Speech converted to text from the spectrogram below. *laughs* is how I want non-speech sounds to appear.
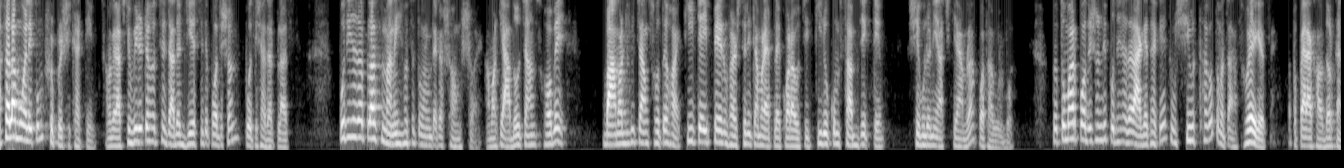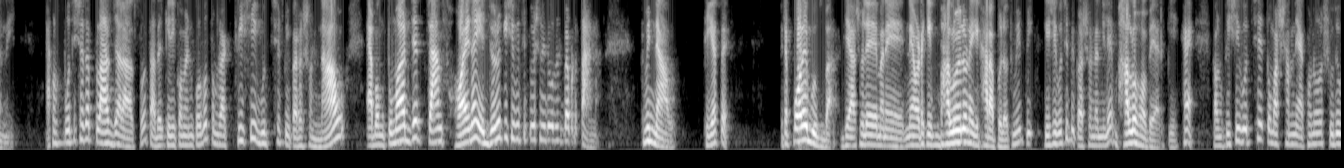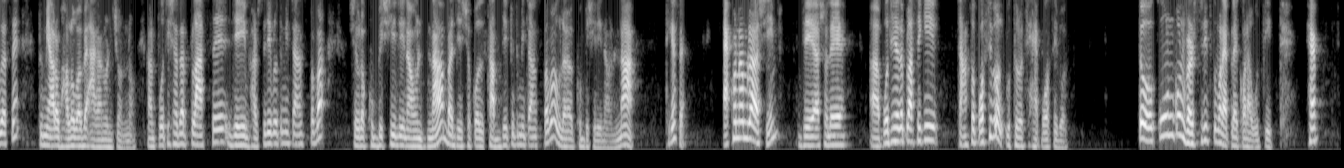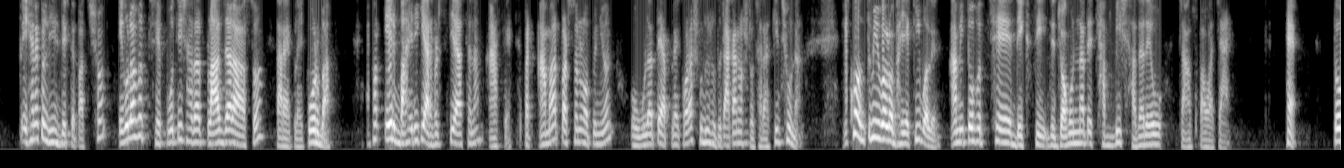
আসসালামু আলাইকুম, সুপ্রিয় শিক্ষার্থী। আমাদের আজকের ভিডিওটা হচ্ছে যাদের জিএসটি তে পজিশন পঁচিশ হাজার প্লাস পঁচিশ হাজার প্লাস মানেই হচ্ছে তোমার মধ্যে একটা সংশয়। আমার কি আদৌ চান্স হবে? বা আমার যদি চান্স হতে হয়, কি টাইপের ভার্সিটিতে আমার অ্যাপ্লাই করা উচিত? কীরকম সাবজেক্টে সেগুলো নিয়ে আজকে আমরা কথা বলব। তো তোমার পজিশন যদি পঁচিশ হাজার আগে থাকে, তুমি শিওর থাকো তোমার চান্স হয়ে গেছে। অত প্যারা খাওয়া দরকার নেই। এখন পঁচিশ হাজার প্লাস যারা আছো, তাদেরকে রিকমেন্ড করব, তোমরা কৃষি গুচ্ছের প্রিপারেশন নাও এবং তোমার যে চান্স হয় না, এর জন্য কৃষি গুচ্ছের প্রিপারেশন নিতে বলতেছি, ব্যাপারটা তা না। তুমি নাও, ঠিক আছে? এটা পরে বুঝবা যে আসলে মানে নেওয়াটা কি ভালো হলো নাকি খারাপ হলো তুমি কৃষি গুচ্ছে প্রিপারেশনটা নিলে ভালো হবে আর কি হ্যাঁ? কারণ কৃষি গুচ্ছে তোমার সামনে এখনও সুযোগ আছে তুমি আরও ভালোভাবে আগানোর জন্য। কারণ পঁচিশ হাজার প্লাসে যে ভার্সিটিগুলো তুমি চান্স পাবা, সেগুলো খুব বেশি রিনাউন্ড না বা যে সকল সাবজেক্টে তুমি চান্স পাবা, ওগুলো খুব বেশি রিনাউন্ড না, ঠিক আছে? এখন আমরা আসি যে আসলে পঁচিশ হাজার প্লাসে কি চান্স পসিবল উত্তর হচ্ছে হ্যাঁ পসিবল তো কোন কোন ভার্সিটি তোমার অ্যাপ্লাই করা উচিত? হ্যাঁ তো এখানে একটা লিস্ট দেখতে পাচ্ছ। এগুলো হচ্ছে পঁচিশ হাজার প্লাস যারা আসো তারা অ্যাপ্লাই করবা। এখন এর বাইরে কি ইউনিভার্সিটি আছে না? আছে। বাট আমার পার্সোনাল অপিনিয়ন ওগুলাতে অ্যাপ্লাই করা শুধু শুধু টাকা নষ্ট ছাড়া কিছু না। এখন তুমি বলো ভাইয়া, কি বলেন? আমি তো হচ্ছে দেখছি যে জগন্নাথে ছাব্বিশ হাজারেও চান্স পাওয়া যায়। হ্যাঁ তো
